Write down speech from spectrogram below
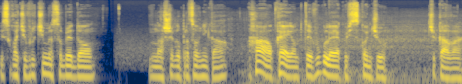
I słuchajcie, wrócimy sobie do naszego pracownika. Aha, okej, on tutaj w ogóle jakoś skończył. Ciekawe.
